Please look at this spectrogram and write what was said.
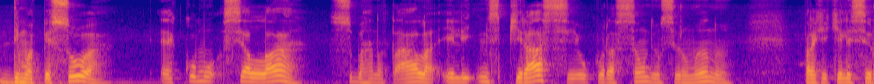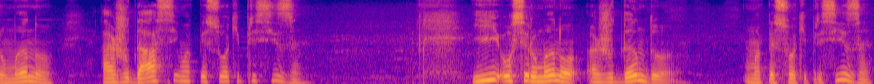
de uma pessoa é como se Allah subhanahu wa ta'ala ele inspirasse o coração de um ser humano para que aquele ser humano ajudasse uma pessoa que precisa. E o ser humano ajudando uma pessoa que precisa,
